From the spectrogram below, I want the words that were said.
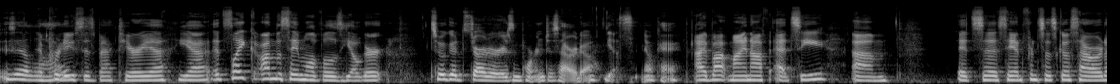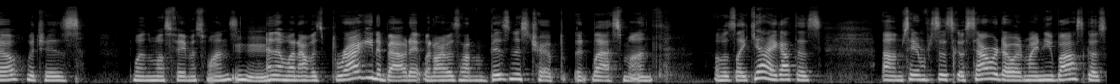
Is it alive? it produces bacteria. Yeah, it's like on the same level as yogurt. So a good starter is important to sourdough. Yes. Okay. I bought mine off Etsy. Um, it's a San Francisco sourdough, which is one of the most famous ones. And then when I was bragging about it when I was on a business trip last month, I was like, "Yeah, I got this um, San Francisco sourdough." And my new boss goes,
